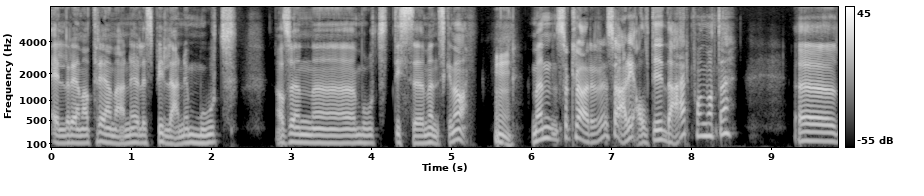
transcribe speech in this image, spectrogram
eller en av trenerne eller spillerne mot Altså en, uh, mot disse menneskene, da. Mm. Men så klarer det, så er de alltid der, på en måte. Uh,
